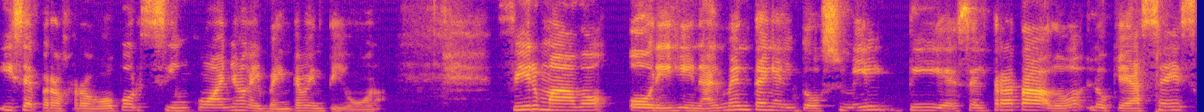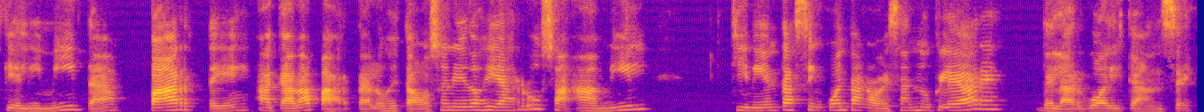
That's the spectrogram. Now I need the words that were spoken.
y se prorrogó por cinco años en el 2021 firmado originalmente en el 2010. El tratado lo que hace es que limita parte a cada parte, a los Estados Unidos y a Rusia, a 1.550 cabezas nucleares de largo alcance.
